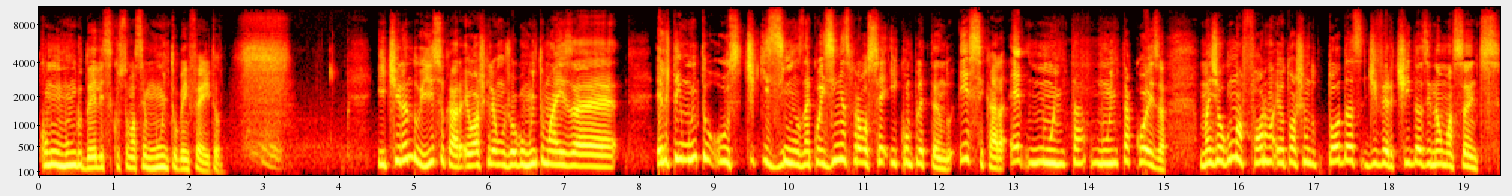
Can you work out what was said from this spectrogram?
como o mundo deles costuma ser muito bem feito. E tirando isso, cara, eu acho que ele é um jogo muito mais. É... Ele tem muito os tiquezinhos, né? Coisinhas pra você ir completando. Esse, cara, é muita, muita coisa. Mas de alguma forma eu tô achando todas divertidas e não maçantes.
